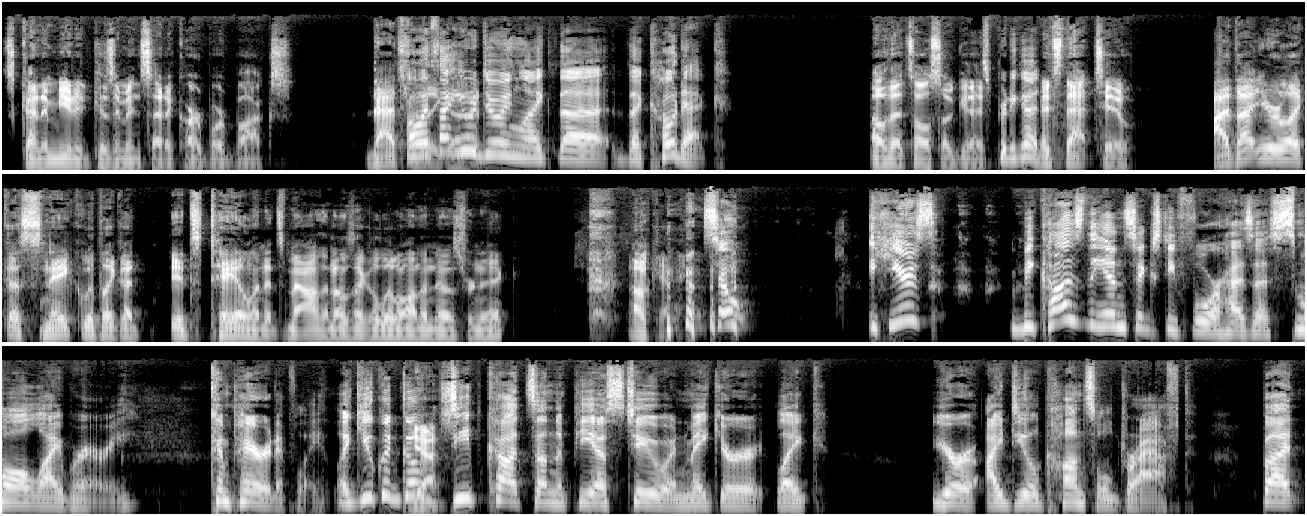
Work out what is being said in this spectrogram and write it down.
It's kind of muted because I'm inside a cardboard box. That's oh, I thought you were doing like the the codec. Oh, that's also good. It's pretty good. It's that too. I thought you were like a snake with like a its tail in its mouth, and I was like a little on the nose for Nick. Okay. so here's because the N64 has a small library comparatively. Like you could go Yes. deep cuts on the PS2 and make your like your ideal console draft. But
